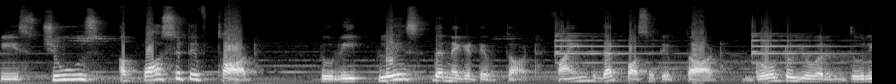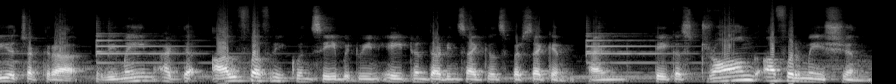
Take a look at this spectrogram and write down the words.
is choose a positive thought to replace the negative thought. Find that positive thought, go to your Duriya Chakra, remain at the alpha frequency between 8 and 13 cycles per second, and take a strong affirmation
